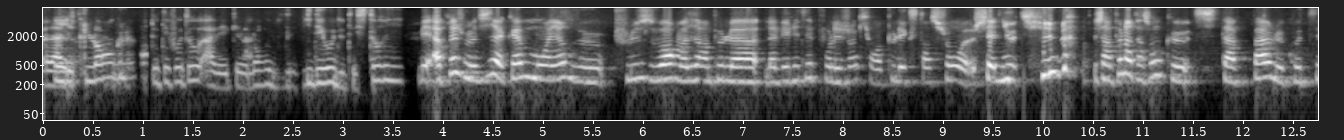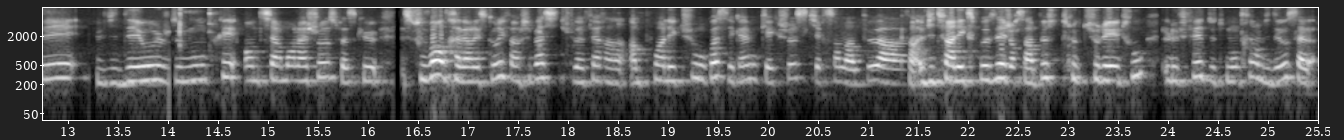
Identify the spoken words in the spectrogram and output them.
euh, avec l'angle de tes photos, avec euh, l'angle des vidéos, de tes stories. Mais après, je me dis, il y a quand même moyen de plus voir, on va dire, un peu la, la vérité pour les gens qui ont un peu l'extension euh, chaîne YouTube. J'ai un peu l'impression que si t'as pas le côté vidéo de montrer entièrement la chose parce que souvent, à travers les stories, enfin, je sais pas si tu vas faire un, point lecture ou quoi, c'est quand même quelque chose qui ressemble un peu à, enfin, vite faire un exposé, genre c'est un peu structuré et tout. Le fait de te montrer en vidéo, ça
